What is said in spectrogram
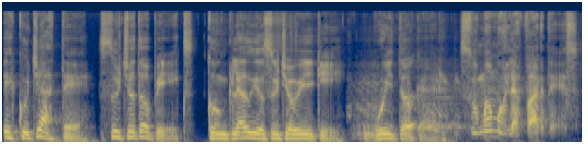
Escuchaste Sucho Topics con Claudio Suchovicki. WeToker. Sumamos las partes.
